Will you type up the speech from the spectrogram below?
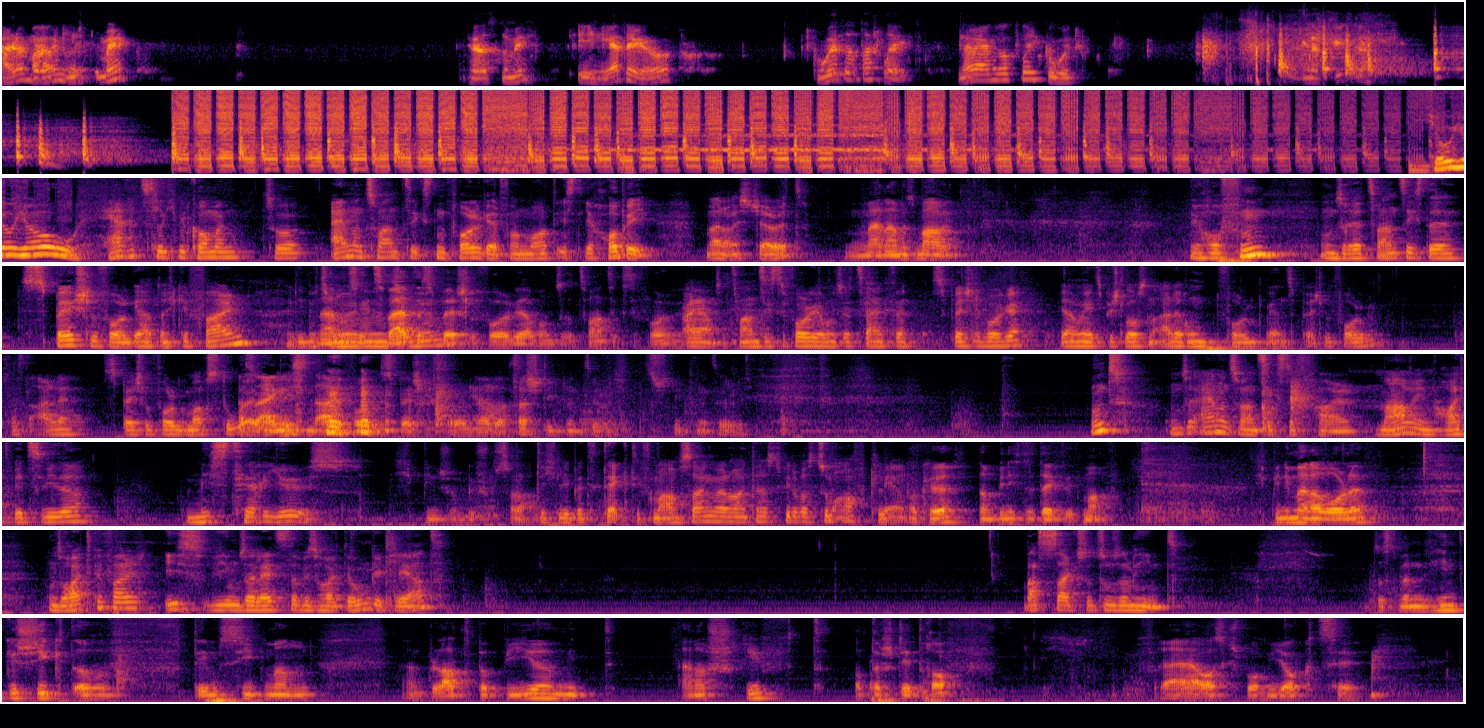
Hallo Marvin, hörst du mich? Hörst du mich? Ich höre dich, ja. Gut oder schlecht? Na, eigentlich gut. Na bitte. Yo, yo, yo! Herzlich willkommen zur 21. Folge von Mord ist Ihr Hobby. Mein Name ist Jared. Mein Name ist Marvin. Wir hoffen, unsere 20. Special-Folge hat euch gefallen. Liebe Nein, unsere zweite. Special-Folge, aber unsere 20. Folge. Ah ja, unsere 20. Folge, unsere zweite Special-Folge. Wir haben jetzt beschlossen, alle runden Folgen werden Special-Folgen. Das heißt, alle Special-Folgen machst du Also eigentlich sind alle Folgen Special-Folgen, Ja, aber das stimmt natürlich. Das stimmt natürlich. Und unser 21. Fall. Marvin, heute wird es wieder mysteriös. Ich bin schon Sollte gespannt. ich lieber Detective Marv sagen, weil heute hast du wieder was zum Aufklären. Okay, dann bin ich Detective Marv. Ich bin in meiner Rolle. Unser heutiger Fall ist, wie unser letzter bis heute, ungeklärt. Was sagst du zu unserem Hint? Du hast mir einen Hint geschickt, auf dem sieht man ein Blatt Papier mit einer Schrift und da steht drauf, frei ausgesprochen, JC.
